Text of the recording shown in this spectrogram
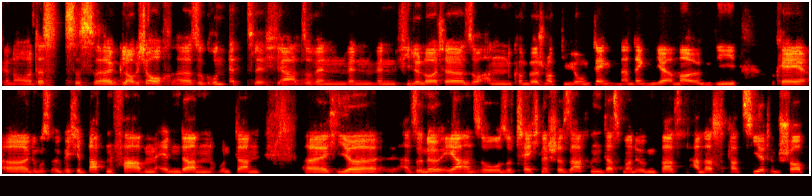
Genau, das ist, äh, glaube ich, auch äh, so grundsätzlich, ja, also wenn, wenn, wenn viele Leute so an Conversion-Optimierung denken, dann denken die ja immer irgendwie, okay, äh, du musst irgendwelche Buttonfarben ändern und dann äh, hier, also ne, eher an so, so technische Sachen, dass man irgendwas anders platziert im Shop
